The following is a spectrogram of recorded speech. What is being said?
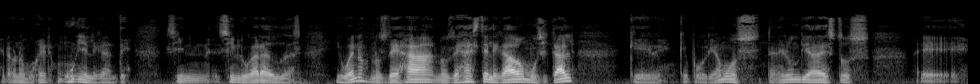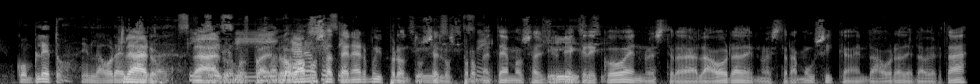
era una mujer muy elegante, sin, sin lugar a dudas. Y bueno, nos deja, nos deja este legado musical que, que podríamos tener un día de estos completo en la hora de la Claro, verdad. Sí, claro. sí, sí, pues, lo claro vamos a tener muy pronto, Sí, se los sí. prometemos a sí, Greco en nuestra a la hora de nuestra música, en la hora de la verdad,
